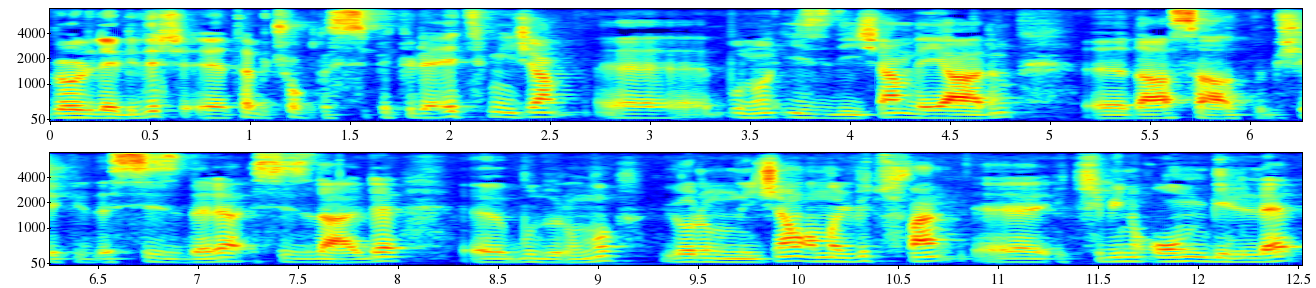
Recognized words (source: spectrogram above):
görülebilir. E, tabii çok da speküle etmeyeceğim. E, bunu izleyeceğim ve yarın e, daha sağlıklı bir şekilde sizlere sizlerle e, bu durumu yorumlayacağım. Ama lütfen e, 2011 ile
